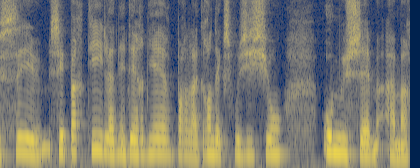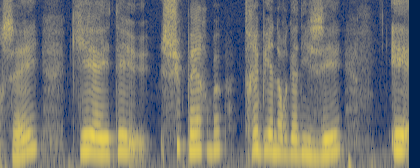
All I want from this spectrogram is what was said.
C'est parti l'année dernière par la grande exposition au Mucem à Marseille, qui a été superbe, très bien organisée et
